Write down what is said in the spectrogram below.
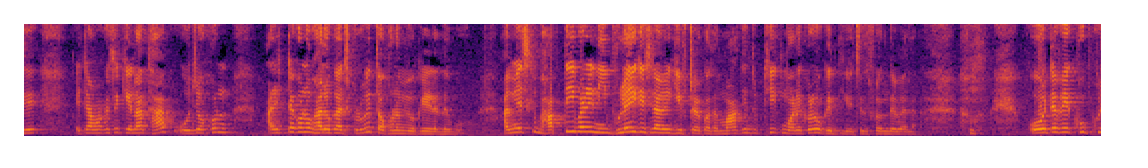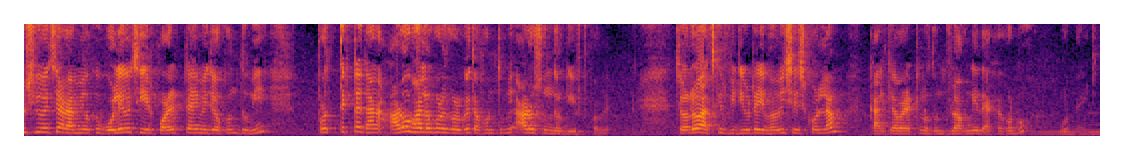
যে, এটা আমার কাছে কেনা থাক, ও যখন আরেকটা কোনো ভালো কাজ করবে, তখন আমি ওকে এটা দেবো। আমি আজকে ভাবতেই পারিনি, ভুলেই গেছিলাম এই গিফটের কথা। মা কিন্তু ঠিক মনে করে ওকে দিয়েছে সন্ধেবেলা। ও এটা পেয়ে খুব খুশি হয়েছে, আর আমি ওকে বলেওছি, এর পরের টাইমে যখন তুমি প্রত্যেকটা গান আরও ভালো করে করবে, তখন তুমি আরও সুন্দর গিফট পাবে। চলো, আজকের ভিডিওটা এইভাবেই শেষ করলাম। কালকে আবার একটা নতুন ব্লগ নিয়ে দেখা করব। গুড নাইট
